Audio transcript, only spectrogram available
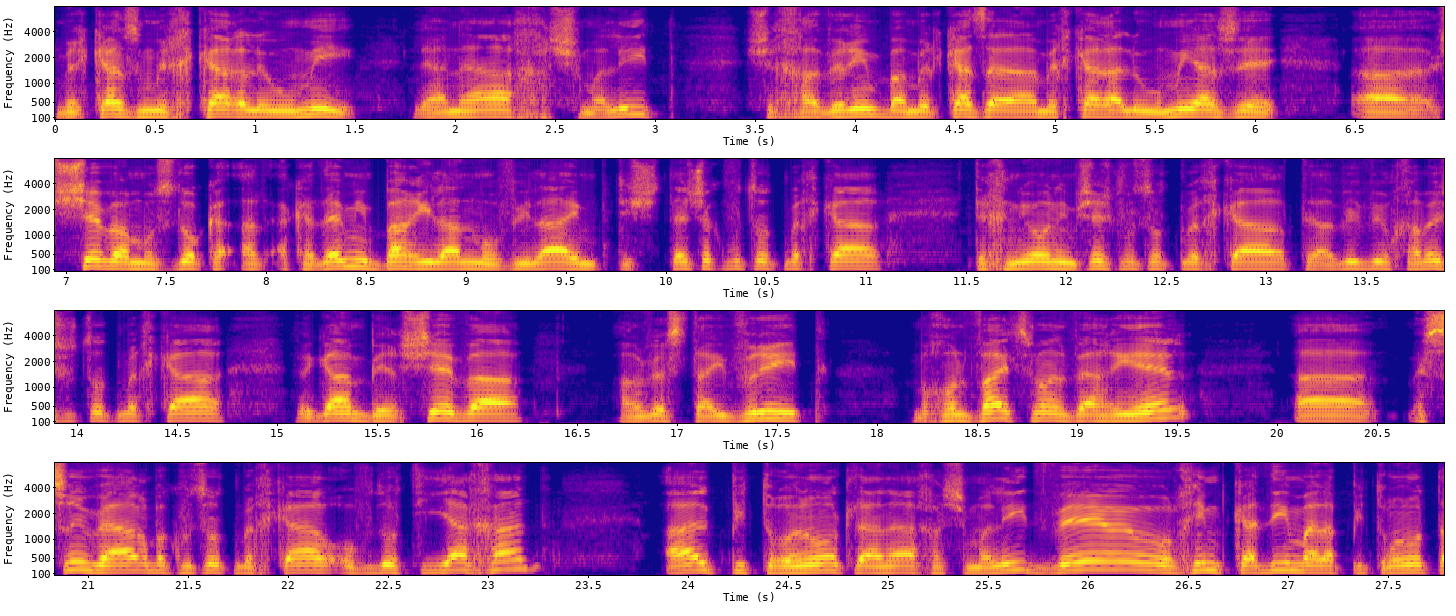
מרכז מחקר לאומי להנאה חשמלית, שחברים במרכז המחקר הלאומי הזה שבע מוסדות אקדמיים, בר אילן מובילה עם תשע קבוצות מחקר, טכניון עם שש קבוצות מחקר, תל אביב עם חמש קבוצות מחקר, וגם באר שבע, האוניברסיטה העברית, מכון ויצמן ואריאל, 24 קבוצות מחקר עובדות יחד על פתרונות להנאה חשמלית, והולכים קדימה לפתרונות,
